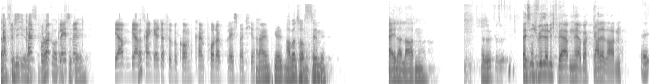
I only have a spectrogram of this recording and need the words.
Da Ganz findet wichtig, ihr kein Product Workout Placement. Wir haben, wir haben Was? kein Geld dafür bekommen. Kein Product Placement hier. Kein Geld. Aber bekommen, trotzdem- Geld. Geiler Laden. Also, Also ich will ja nicht werben, ne, aber geiler Laden. äh,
